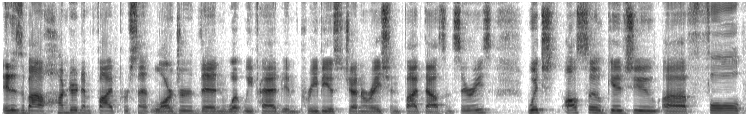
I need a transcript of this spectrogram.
It is about 105% larger than what we've had in previous generation 5000 series which also gives you a full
